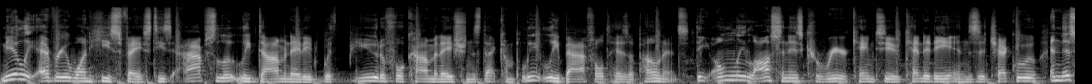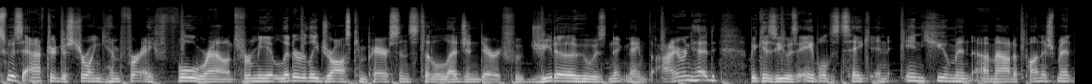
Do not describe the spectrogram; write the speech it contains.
Nearly everyone he's faced, he's absolutely dominated with beautiful combinations that completely baffled his opponents. The only loss in his career came to Kennedy and Nzechukwu, and this was after destroying him for a full round. For me, it literally draws comparisons to the legendary Fujita, who was nicknamed Ironhead because he was able to take an inhuman amount of punishment.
